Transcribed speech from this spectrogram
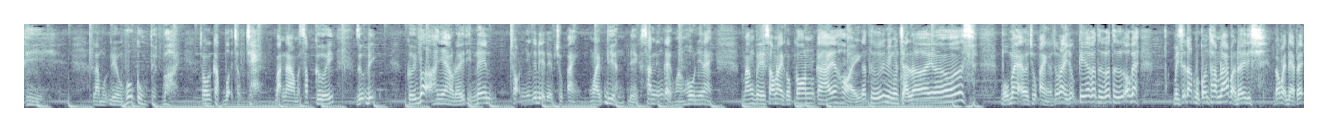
thì là một điều vô cùng tuyệt vời cho cái cặp vợ chồng trẻ. Bạn nào mà sắp cưới, dự định cưới vợ hay nhà nào đấy thì nên chọn những cái địa điểm chụp ảnh ngoài biển để săn những cảnh hoàng hôn như này. Mang về sau này có con cái hỏi các thứ thì mình còn trả lời bố mẹ chụp ảnh ở chỗ này chỗ kia các thứ các thứ. Ok mình sẽ đặt một con time lapse ở đây đi. Góc này đẹp đấy.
